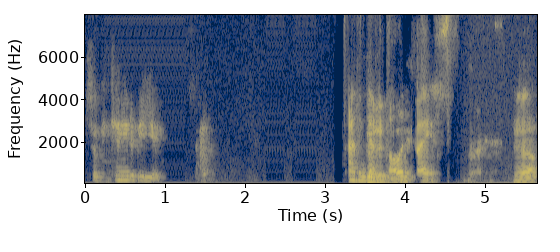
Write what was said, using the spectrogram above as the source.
So continue to be you. I think Good that's solid advice. advice. Yeah.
